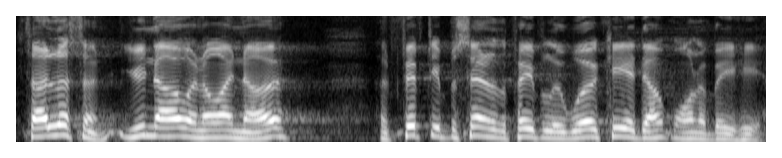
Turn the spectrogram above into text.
say, Listen, you know and I know that 50% of the people who work here don't want to be here.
